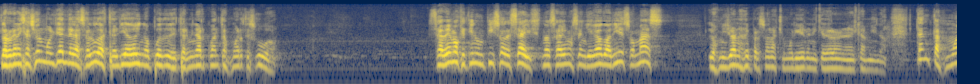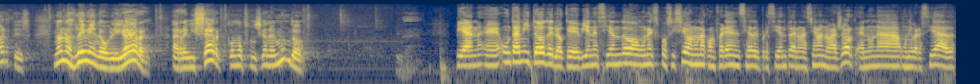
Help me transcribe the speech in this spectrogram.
La Organización Mundial de la Salud hasta el día de hoy no puede determinar cuántas muertes hubo. Sabemos que tiene un piso de seis, no sabemos si han llegado a diez o más los millones de personas que murieron y quedaron en el camino. Tantas muertes no nos deben obligar a revisar cómo funciona el mundo. Bien, eh, un tramito de lo que viene siendo una exposición, una conferencia del presidente de la Nación en Nueva York, en una universidad,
